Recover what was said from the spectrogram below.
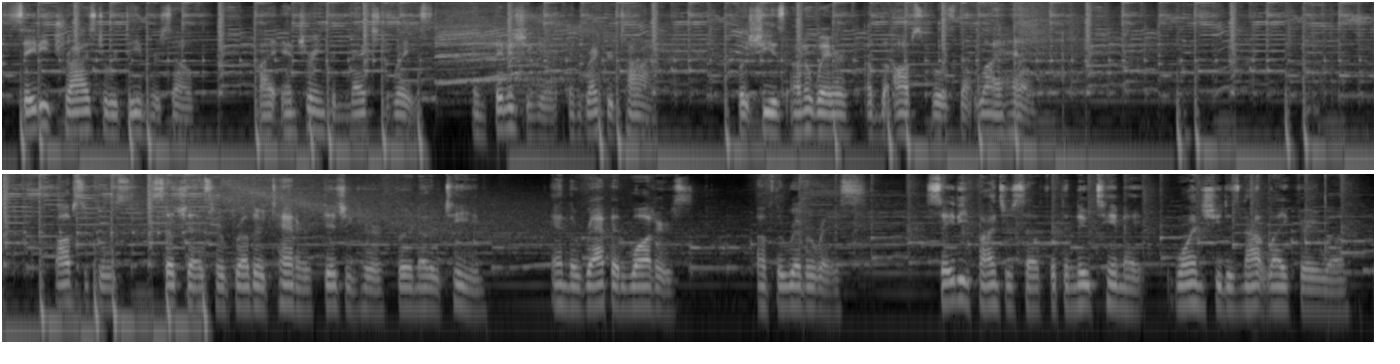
Sadie tries to redeem herself by entering the next race and finishing it in record time but she is unaware of the obstacles that lie ahead. Obstacles such as her brother Tanner ditching her for another team, and the rapid waters of the river race. Sadie finds herself with a new teammate, one she does not like very well.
